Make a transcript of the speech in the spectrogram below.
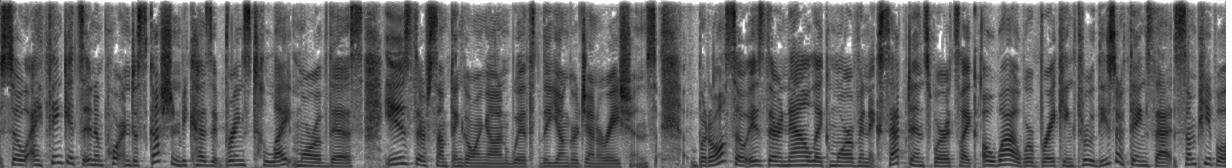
So I think it's an important discussion because it brings to light more of this. Is there something going on with the younger generations? But also, is there now like more of an acceptance where it's like, oh, wow, we're breaking through? These are things that some people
